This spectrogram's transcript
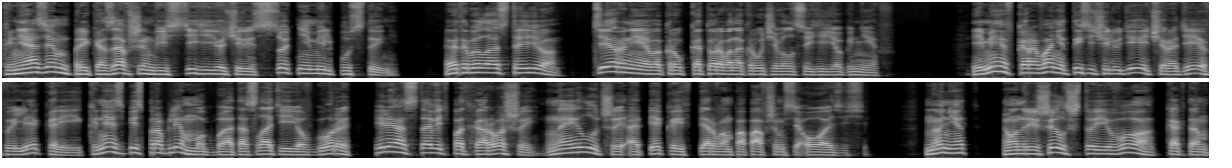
Князем, приказавшим вести ее через сотни миль пустыни. Это было острие, терние, вокруг которого накручивался ее гнев. Имея в караване тысячи людей, чародеев и лекарей, князь без проблем мог бы отослать ее в горы или оставить под хорошей, наилучшей опекой в первом попавшемся оазисе. Но нет, он решил, что его, как там,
